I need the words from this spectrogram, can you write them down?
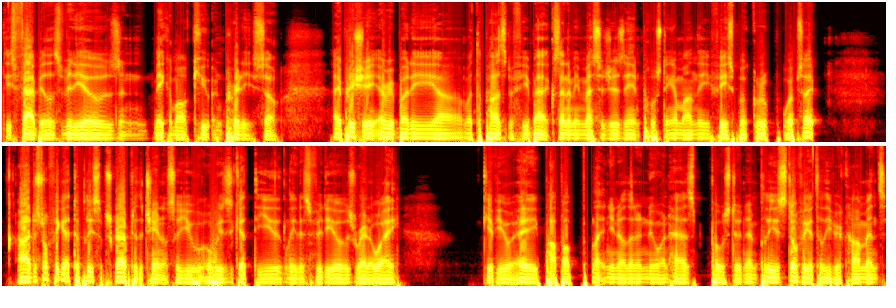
these fabulous videos and make them all cute and pretty. So I appreciate everybody uh, with the positive feedback, sending me messages and posting them on the Facebook group website. Uh, just don't forget to please subscribe to the channel so you always get the latest videos right away. Give you a pop up letting you know that a new one has posted. And please don't forget to leave your comments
